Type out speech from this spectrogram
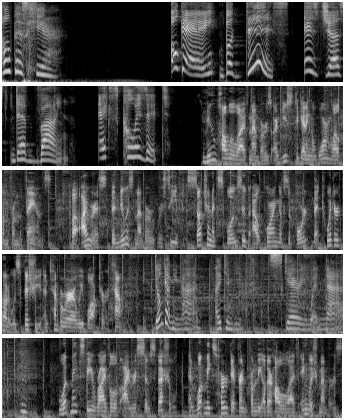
Hope is here. Okay, but this is just divine. Exquisite. New Hololive members are used to getting a warm welcome from the fans, but IRyS, the newest member, received such an explosive outpouring of support that Twitter thought it was fishy and temporarily blocked her account. Don't get me mad. I can be scary when mad. What makes the arrival of IRyS so special, and what makes her different from the other Hololive English members?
